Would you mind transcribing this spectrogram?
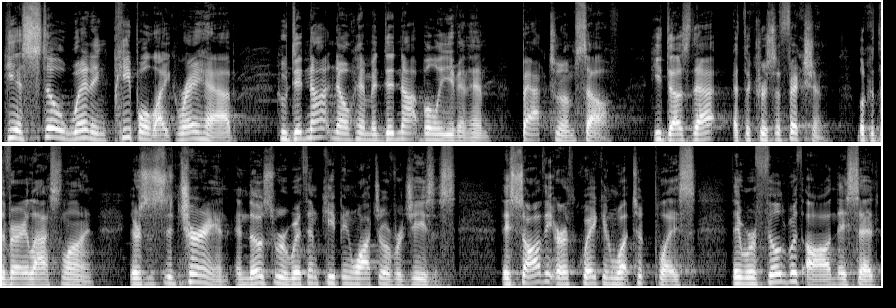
He is still winning people like Rahab who did not know him and did not believe in him back to himself. He does that at the crucifixion. Look at the very last line. There's a centurion and those who were with him keeping watch over Jesus. They saw the earthquake and what took place. They were filled with awe and they said,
